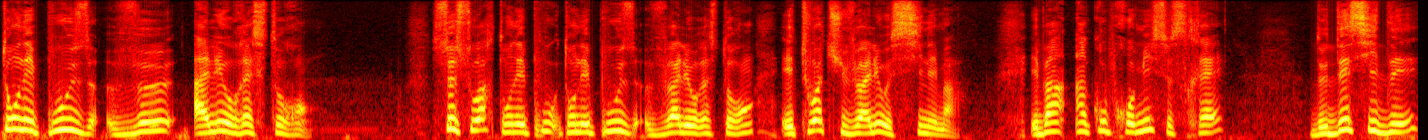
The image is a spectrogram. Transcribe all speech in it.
ton épouse veut aller au restaurant. Ce soir, ton, ton épouse veut aller au restaurant et toi, tu veux aller au cinéma. Eh bien, un compromis, ce serait de décider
